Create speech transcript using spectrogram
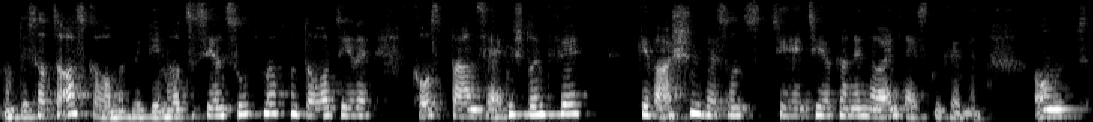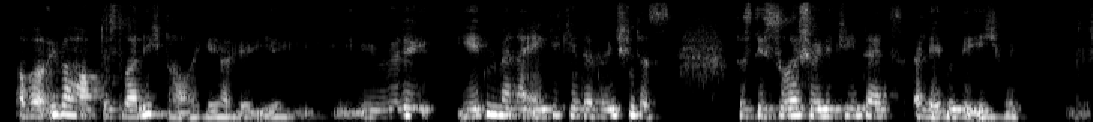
Und das hat sie ausgehauen. Und mit dem hat sie sich einen Sud gemacht und da hat sie ihre kostbaren Seidenstrümpfe gewaschen, weil sonst sie hätte sie ja keine neuen leisten können. Und, aber überhaupt, das war nicht traurig. Ich, ich, ich würde jedem meiner Enkelkinder wünschen, dass, dass die so eine schöne Kindheit erleben wie ich. Das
